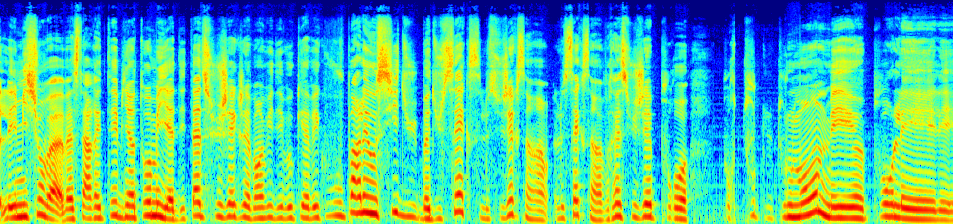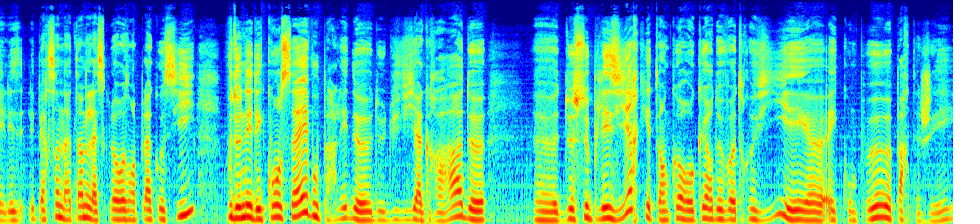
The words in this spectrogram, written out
l'émission va, s'arrêter bientôt, mais il y a des tas de sujets que j'avais envie d'évoquer avec vous. Vous parlez aussi du, bah, du sexe. Le, sujet le sexe, c'est un vrai sujet pour, pour tout, le monde, mais euh, pour les, les, personnes atteintes de la sclérose en plaques aussi. Vous donnez des conseils, vous parlez de, du Viagra, de, euh, de ce plaisir qui est encore au cœur de votre vie et qu'on peut partager.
